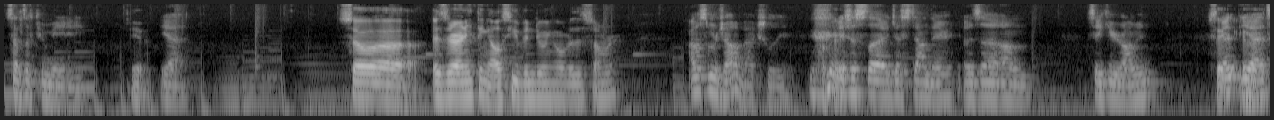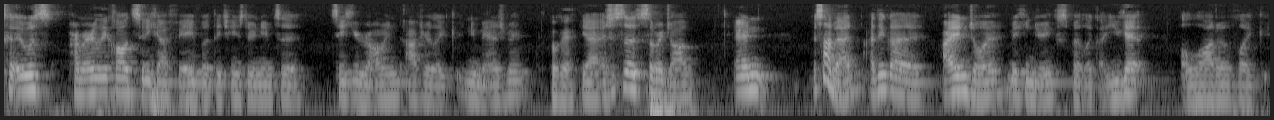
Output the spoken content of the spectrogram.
sense of community. Yeah. Yeah. So, uh, is there anything else you've been doing over the summer? I have a summer job actually. Okay. it's just uh, just down there. It was a um, Seiki Ramen. Say- Uh, yeah, it's, it was primarily called City Cafe, but they changed their name to Seiki Ramen after like new management. okay. Yeah, it's just a summer job, and it's not bad. I think I I enjoy making drinks, but like you get a lot of like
